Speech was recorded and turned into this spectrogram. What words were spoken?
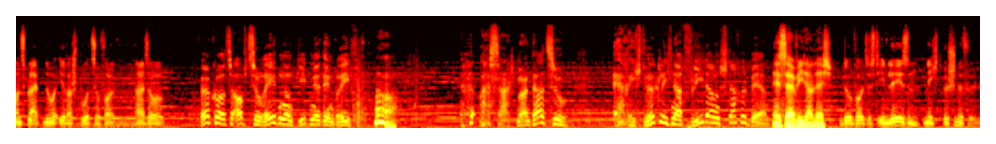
Uns bleibt nur ihrer Spur zu folgen. Also, Hör kurz auf zu reden und gib mir den Brief. Ah, Was sagt man dazu? Er riecht wirklich nach Flieder und Stachelbeeren. ist ja widerlich. du wolltest ihn lesen, nicht beschnüffeln.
